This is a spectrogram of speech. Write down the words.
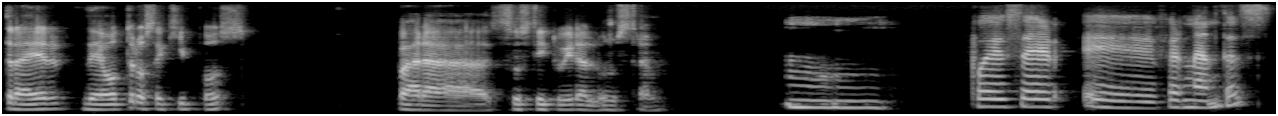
traer de otros equipos para sustituir a Lundström? Mm, puede ser eh, Fernández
